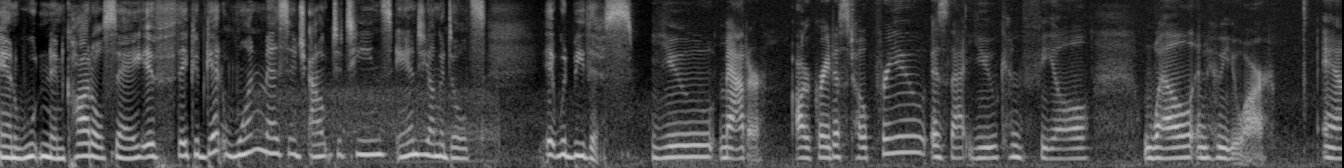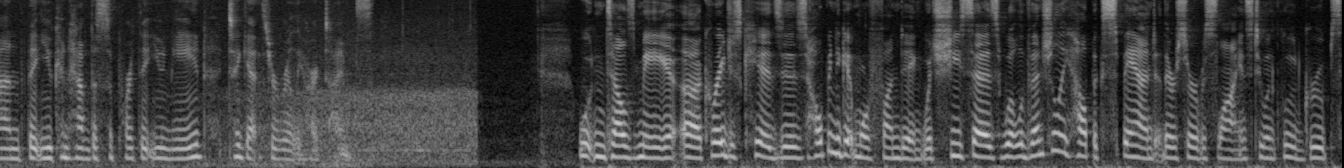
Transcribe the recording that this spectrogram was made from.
And Wooten and Cottle say if they could get one message out to teens and young adults, it would be this You matter. Our greatest hope for you is that you can feel well in who you are and that you can have the support that you need to get through really hard times. Wooten tells me uh, Courageous Kids is hoping to get more funding, which she says will eventually help expand their service lines to include groups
